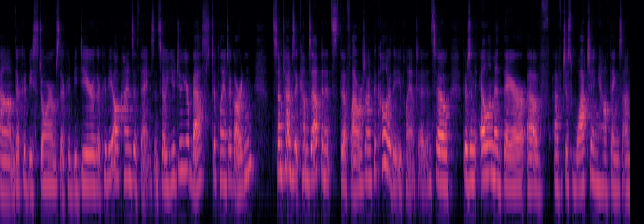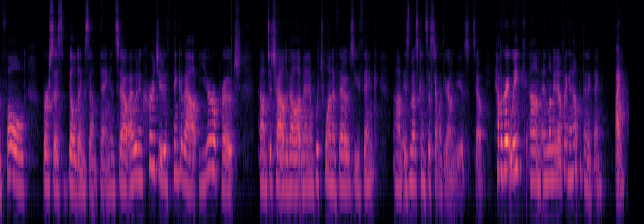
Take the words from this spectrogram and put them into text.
Um, there could be storms, there could be deer, there could be all kinds of things. And so you do your best to plant a garden. Sometimes it comes up and it's the flowers aren't the color that you planted. And so there's an element there of, of just watching how things unfold versus building something. And so I would encourage you to think about your approach um, to child development and which one of those you think um, is most consistent with your own views. So have a great week um, and let me know if I can help with anything. Bye.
